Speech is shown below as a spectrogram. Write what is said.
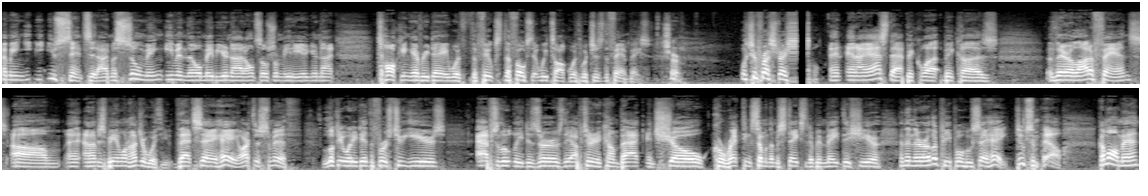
I mean, you, you sense it. I'm assuming, even though maybe you're not on social media, you're not talking every day with the folks, the folks that we talk with, which is the fan base. Sure. What's your frustration level? And and I ask that because because there are a lot of fans, um, and, and I'm just being 100 with you, that say, "Hey, Arthur Smith, look at what he did the first two years. Absolutely deserves the opportunity to come back and show correcting some of the mistakes that have been made this year." And then there are other people who say, "Hey, Dukes and Bell, come on, man."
